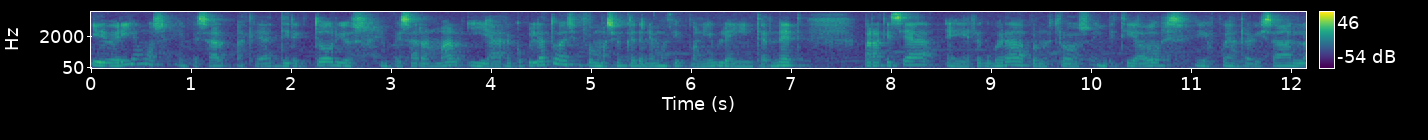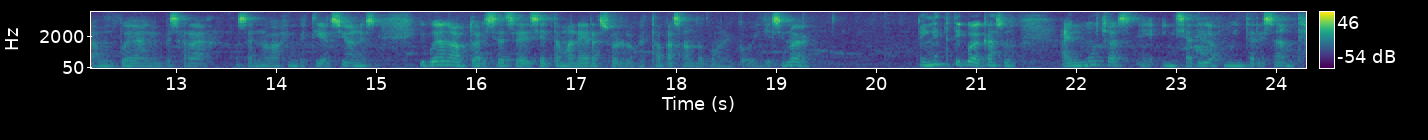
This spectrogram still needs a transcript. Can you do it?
y deberíamos empezar a crear directorios, empezar a armar y a recopilar toda esa información que tenemos disponible en Internet para que sea eh, recuperada por nuestros investigadores. Ellos puedan revisarla, puedan empezar a hacer nuevas investigaciones y puedan actualizarse de cierta manera sobre lo que está pasando con el COVID-19. En este tipo de casos hay muchas eh, iniciativas muy interesantes,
